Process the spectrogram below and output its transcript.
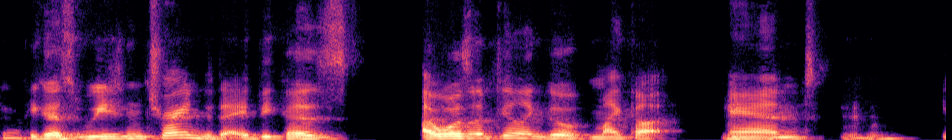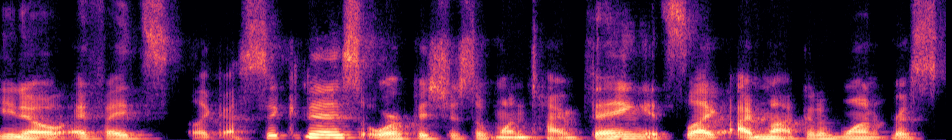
Yeah. because we didn't train today because I wasn't feeling good with my gut. Mhm. And Mhm. you know, if it's like a sickness or if it's just a one-time thing, it's like I'm not going to want to risk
